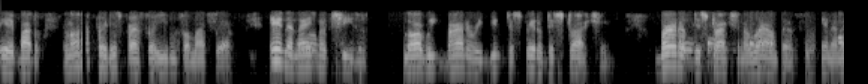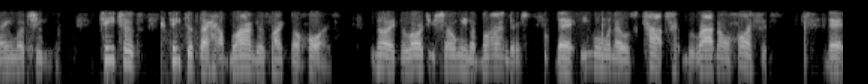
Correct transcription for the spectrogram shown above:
eh, and Lord, I pray this prayer for even for myself. In the name of Jesus, Lord, we bind and rebuke the spirit of distraction. Burn up distraction around us in the name of Jesus. Teach us, teach us to have blinders like the horse. You know, like the Lord, you showed me the blinders that even when those cops ride on horses, that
